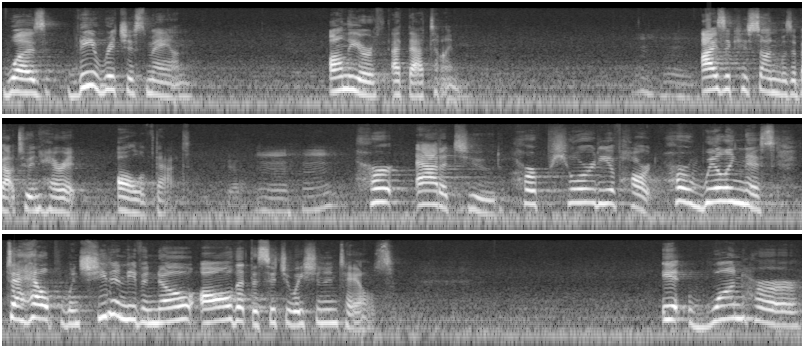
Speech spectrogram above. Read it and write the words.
was the richest man on the earth at that time. Mm-hmm. Isaac, his son, was about to inherit all of that. Yeah. her attitude, her purity of heart, her willingness to help when she didn't even know all that the situation entails. It won her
